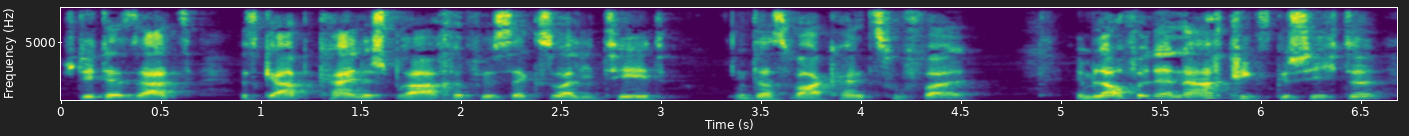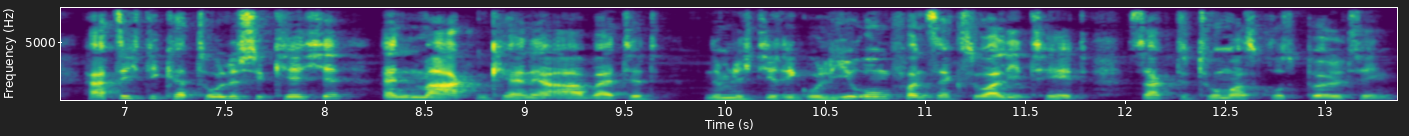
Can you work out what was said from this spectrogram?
steht der Satz, es gab keine Sprache für Sexualität und das war kein Zufall. Im Laufe der Nachkriegsgeschichte hat sich die katholische Kirche einen Markenkern erarbeitet, nämlich die Regulierung von Sexualität, sagte Thomas Großbölting.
